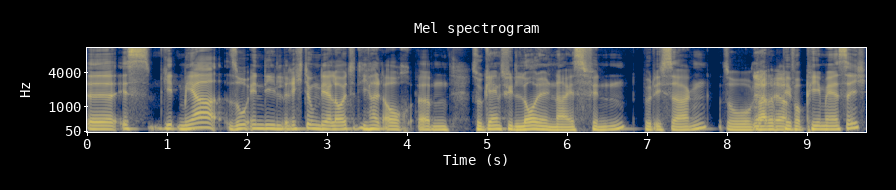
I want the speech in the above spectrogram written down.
äh, ist, geht mehr so in die Richtung der Leute, die halt auch ähm, so Games wie LOL nice finden, würde ich sagen. So gerade ja, ja. PvP-mäßig.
